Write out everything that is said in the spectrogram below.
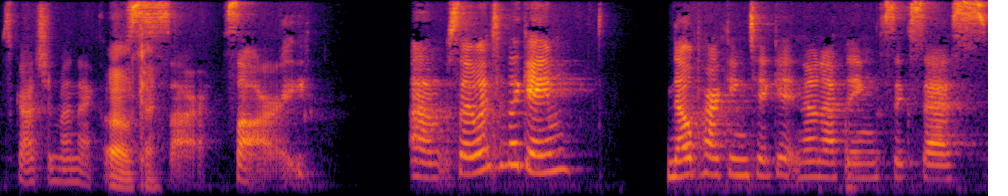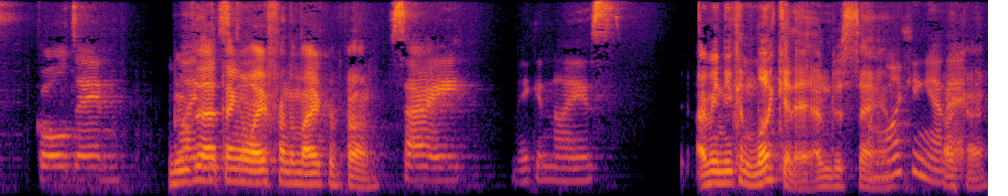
scratch in my necklace. Oh, okay. Sorry. Sorry. Um, so I went to the game. No parking ticket, no nothing. Success. Golden. Move Life that thing good. away from the microphone. Sorry. Making noise. I mean, you can look at it. I'm just saying. I'm looking at it. okay.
